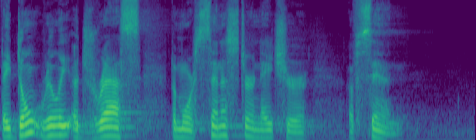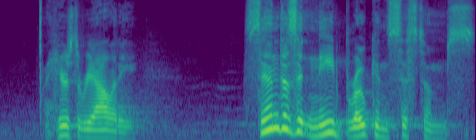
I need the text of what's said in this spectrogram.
they don't really address the more sinister nature of sin. Here's the reality sin doesn't need broken systems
